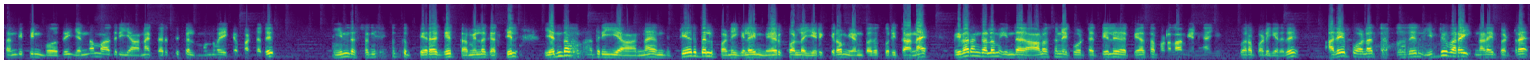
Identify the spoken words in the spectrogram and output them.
சந்திப்பின் போது என்ன மாதிரியான கருத்துக்கள் முன்வைக்கப்பட்டது? இந்த சந்திப்புக்கு பிறகு தமிழகத்தில் எந்த மாதிரியான இந்த தேர்தல் பணிகளை மேற்கொள்ள இருக்கிறோம் என்பது குறித்தான விவரங்களும் இந்த ஆலோசனை கூட்டத்தில் பேசப்படலாம் என கூறப்படுகிறது. அதே போல தற்போது இதுவரை நடைபெற்ற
